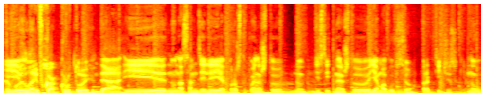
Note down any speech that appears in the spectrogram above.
Какой И- лайфхак крутой. да, и ну на самом деле я просто понял, что ну действительно, что я могу все практически. Ну,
